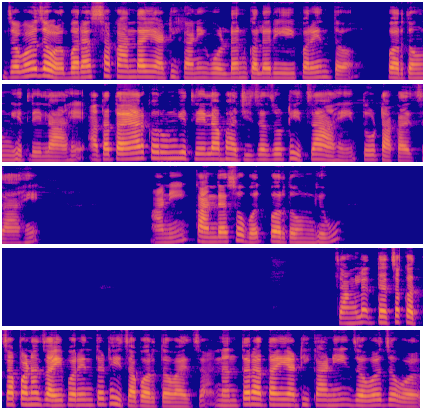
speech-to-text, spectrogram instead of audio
जवळजवळ बराचसा कांदा या ठिकाणी गोल्डन कलर येईपर्यंत परतवून घेतलेला आहे. आता तयार करून घेतलेला भाजीचा जो ठेचा आहे तो टाकायचा आहे. आणि कांद्यासोबत परतवून घेऊ. चांगला त्याचा कच्चापणा जाईपर्यंत ठेचा परतवायचा. नंतर आता या ठिकाणी जवळजवळ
